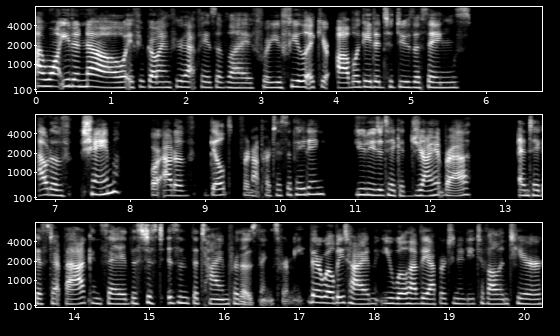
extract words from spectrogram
I want you to know if you're going through that phase of life where you feel like you're obligated to do the things out of shame or out of guilt for not participating, you need to take a giant breath and take a step back and say, this just isn't the time for those things for me. There will be time. You will have the opportunity to volunteer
